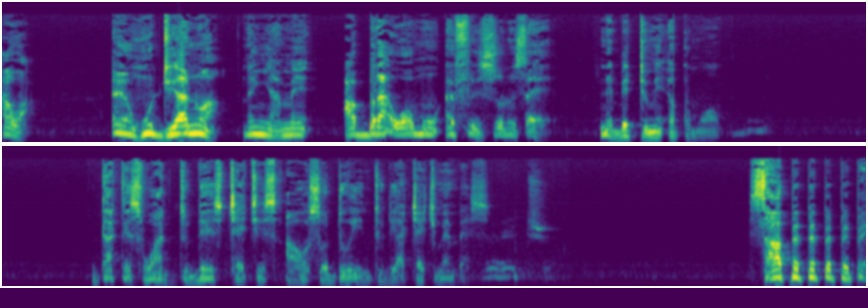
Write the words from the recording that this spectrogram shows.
hawa ɛnhu dua no a na nyame abra wɔn afiri so no sɛ na ebetumi akum wɔn. That is what today's churches are also doing to their church members. Saa pɛpɛpɛpɛpɛ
